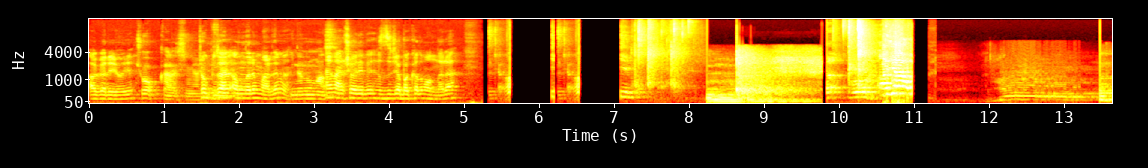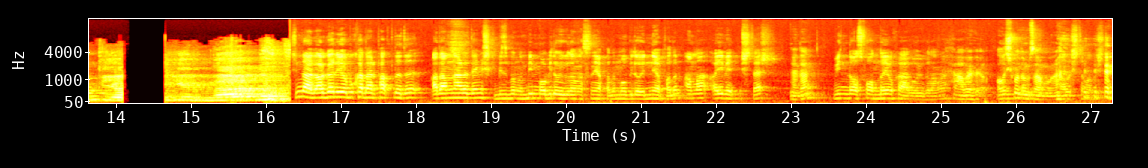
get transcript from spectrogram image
Agar.io'yu. Çok kardeşim yani. Çok güzel anıların var değil mi? İnanılmaz. Hemen şöyle bir hızlıca bakalım onlara. Şimdi abi Agario bu kadar patladı. Adamlar da demiş ki biz bunun bir mobil uygulamasını yapalım, mobil oyununu yapalım ama ayıp etmişler. Neden? Windows Phone'da yok abi uygulama. Abi alışmadım sen buna. Alıştım alıştım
